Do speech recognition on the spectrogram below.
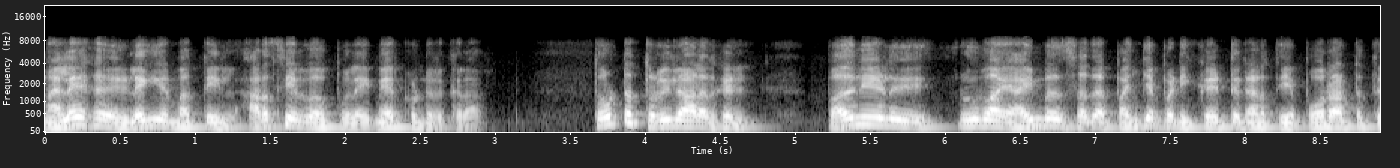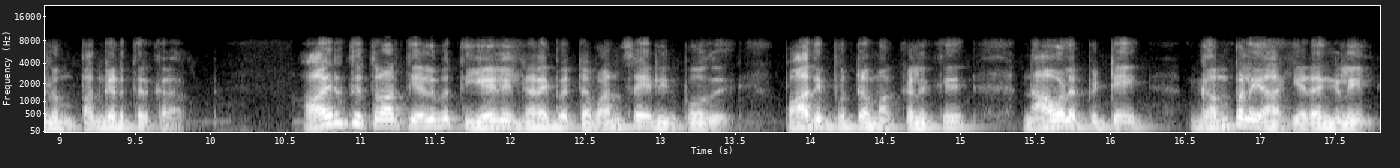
மலேக இளைஞர் மத்தியில் அரசியல் வகுப்புகளை மேற்கொண்டிருக்கிறார். தோட்டத் தொழிலாளர்கள் பதினேழு ரூபாய் ஐம்பது சத பஞ்சப்படி கேட்டு நடத்திய போராட்டத்திலும் பங்கெடுத்திருக்கிறார். ஆயிரத்தி தொள்ளாயிரத்தி எழுபத்தி ஏழில் நடைபெற்ற வன் செயலின் போது பாதிப்புற்ற மக்களுக்கு நாவலப்பிட்டி கம்பளை ஆகிய இடங்களில்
